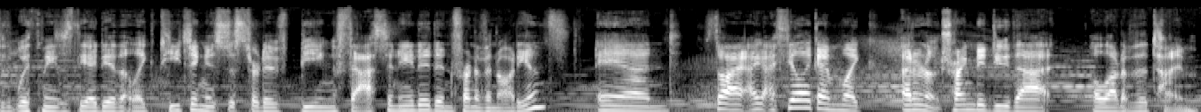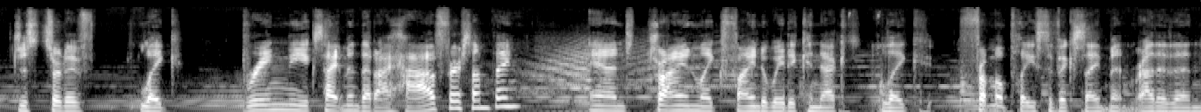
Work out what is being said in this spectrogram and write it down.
with, with me is the idea that like teaching is just sort of being fascinated in front of an audience. And so I, I feel like I'm like, I don't know, trying to do that a lot of the time. Just sort of like bring the excitement that I have for something and try and like find a way to connect like from a place of excitement rather than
